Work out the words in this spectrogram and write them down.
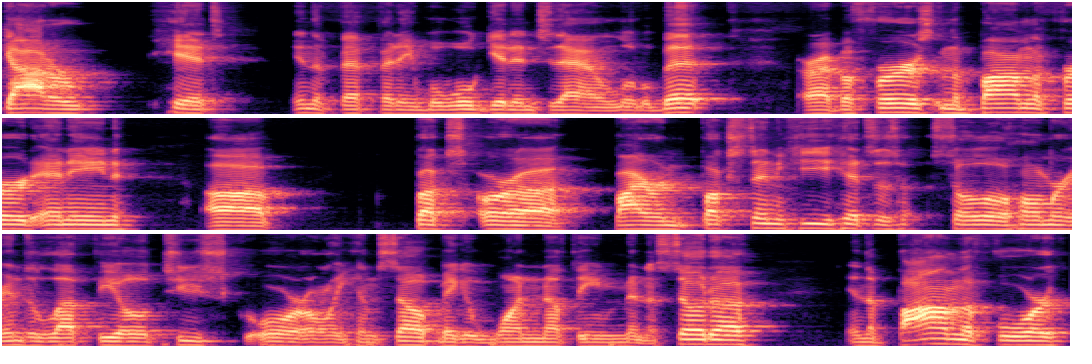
got a hit in the fifth inning, but we'll get into that in a little bit. All right, but first in the bottom of the third inning, uh, Bucks or uh, Byron Buxton, he hits a solo homer into left field to score only himself, make it one nothing Minnesota. In the bottom of the fourth,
